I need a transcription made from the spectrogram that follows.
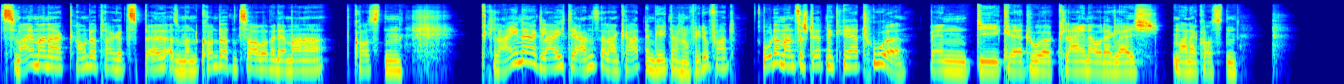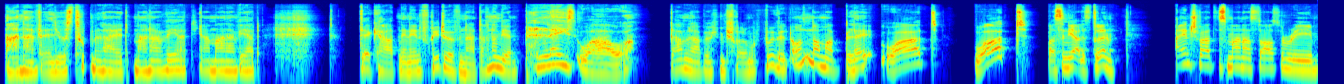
2 Mana Counter-Target Spell, also man kontert einen Zauber, wenn der Mana-Kosten kleiner gleich der Anzahl an Karten im gegnerischen Friedhof hat. Oder man zerstört eine Kreatur wenn die Kreatur kleiner oder gleich Mana kosten. Mana Values, tut mir leid, Mana Wert, ja, Mana Wert. Der Karten in den Friedhöfen hat. Dann haben wir Place, wow. Damit habe ich mich voll geprügelt. Und nochmal Play, what? What? Was sind hier alles drin? Ein schwarzes Mana Sorcery,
